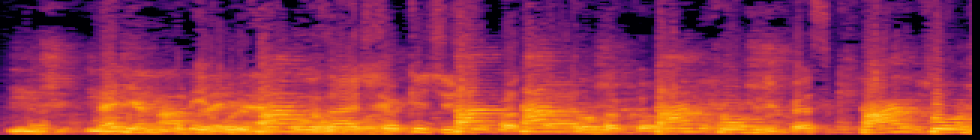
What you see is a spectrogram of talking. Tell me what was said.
És, és Legyen már táncos, kicsit sokat táncos, táncos, táncos,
